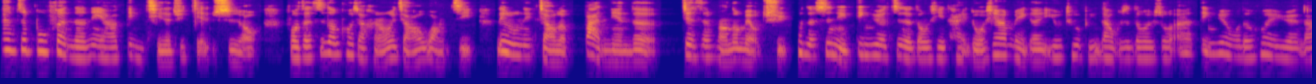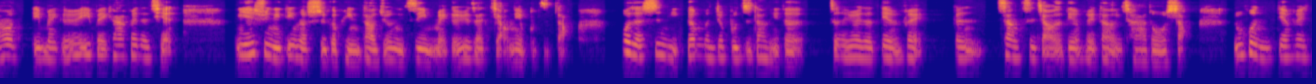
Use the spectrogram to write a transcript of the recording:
但这部分呢，你也要定期的去检视哦，否则自动扣缴很容易缴到忘记。例如你缴了半年的健身房都没有去，或者是你订阅制的东西太多。现在每个 YouTube 频道不是都会说啊，订阅我的会员，然后你每个月一杯咖啡的钱。也许你订了十个频道，就你自己每个月在缴，你也不知道；或者是你根本就不知道你的这个月的电费跟上次缴的电费到底差多少。如果你电费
